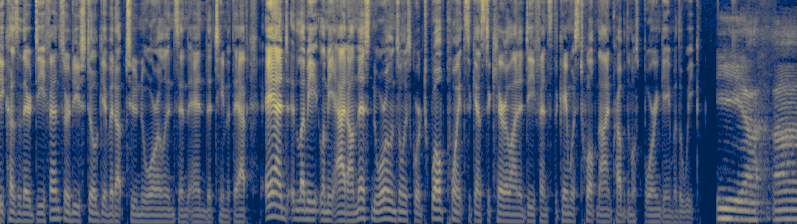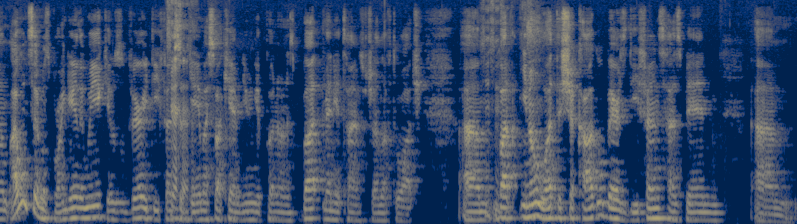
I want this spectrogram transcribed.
because of their defense, or do you still give it up to New Orleans and, and the team that they have? And let me let me add on this: New Orleans only scored 12 points against a Carolina defense. The game was 12-9, probably the most boring game of the week. Yeah, um, I wouldn't say it was boring game of the week. It was a very defensive game. I saw Cam Newton get put on his butt many a times, which I love to watch. Um, but you know what? The Chicago Bears defense has been um,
